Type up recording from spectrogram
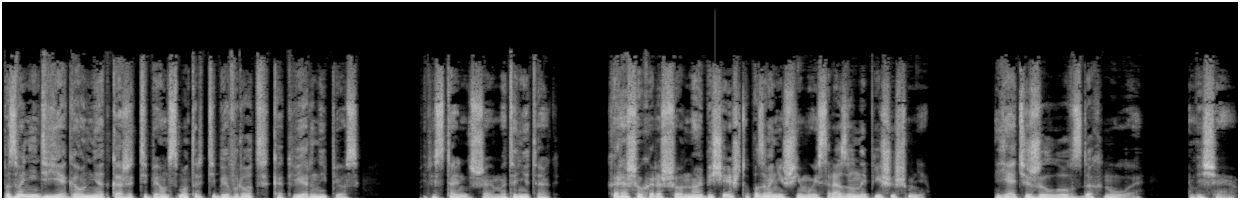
«Позвони Диего, он не откажет тебе, он смотрит тебе в рот, как верный пес». «Перестань, Джем, это не так». «Хорошо, хорошо, но обещай, что позвонишь ему и сразу напишешь мне». Я тяжело вздохнула. «Обещаю».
